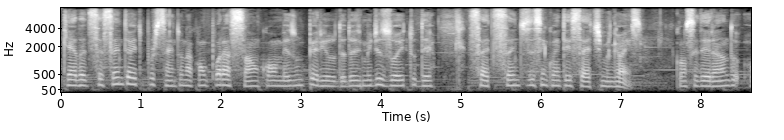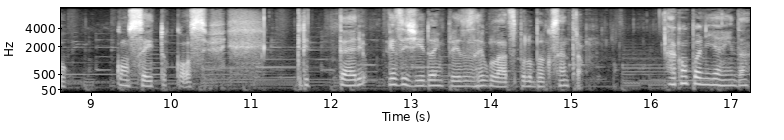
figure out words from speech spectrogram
queda de 68% na comparação com o mesmo período de 2018 de 757 milhões, considerando o conceito COSIF, critério exigido a empresas reguladas pelo Banco Central. A companhia ainda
